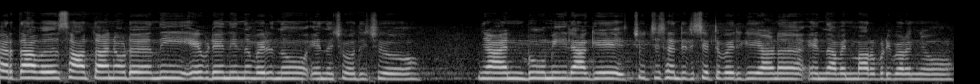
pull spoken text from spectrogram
കർത്താവ് സാത്താനോട് നീ എവിടെ നിന്നും വരുന്നു? എന്ന് ചോദിച്ചു. ഞാൻ ഭൂമിയിലാകെ ചുറ്റി സഞ്ചരിച്ചിട്ട് വരികയാണ് എന്ന് അവൻ മറുപടി പറഞ്ഞു.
